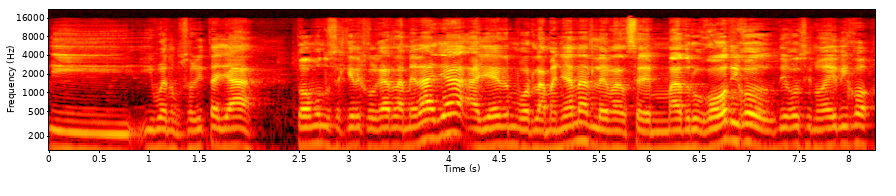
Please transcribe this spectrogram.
y, bueno, pues ahorita ya todo el mundo se quiere colgar la medalla. Ayer por la mañana se madrugó, digo, Diego Sinué dijo,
